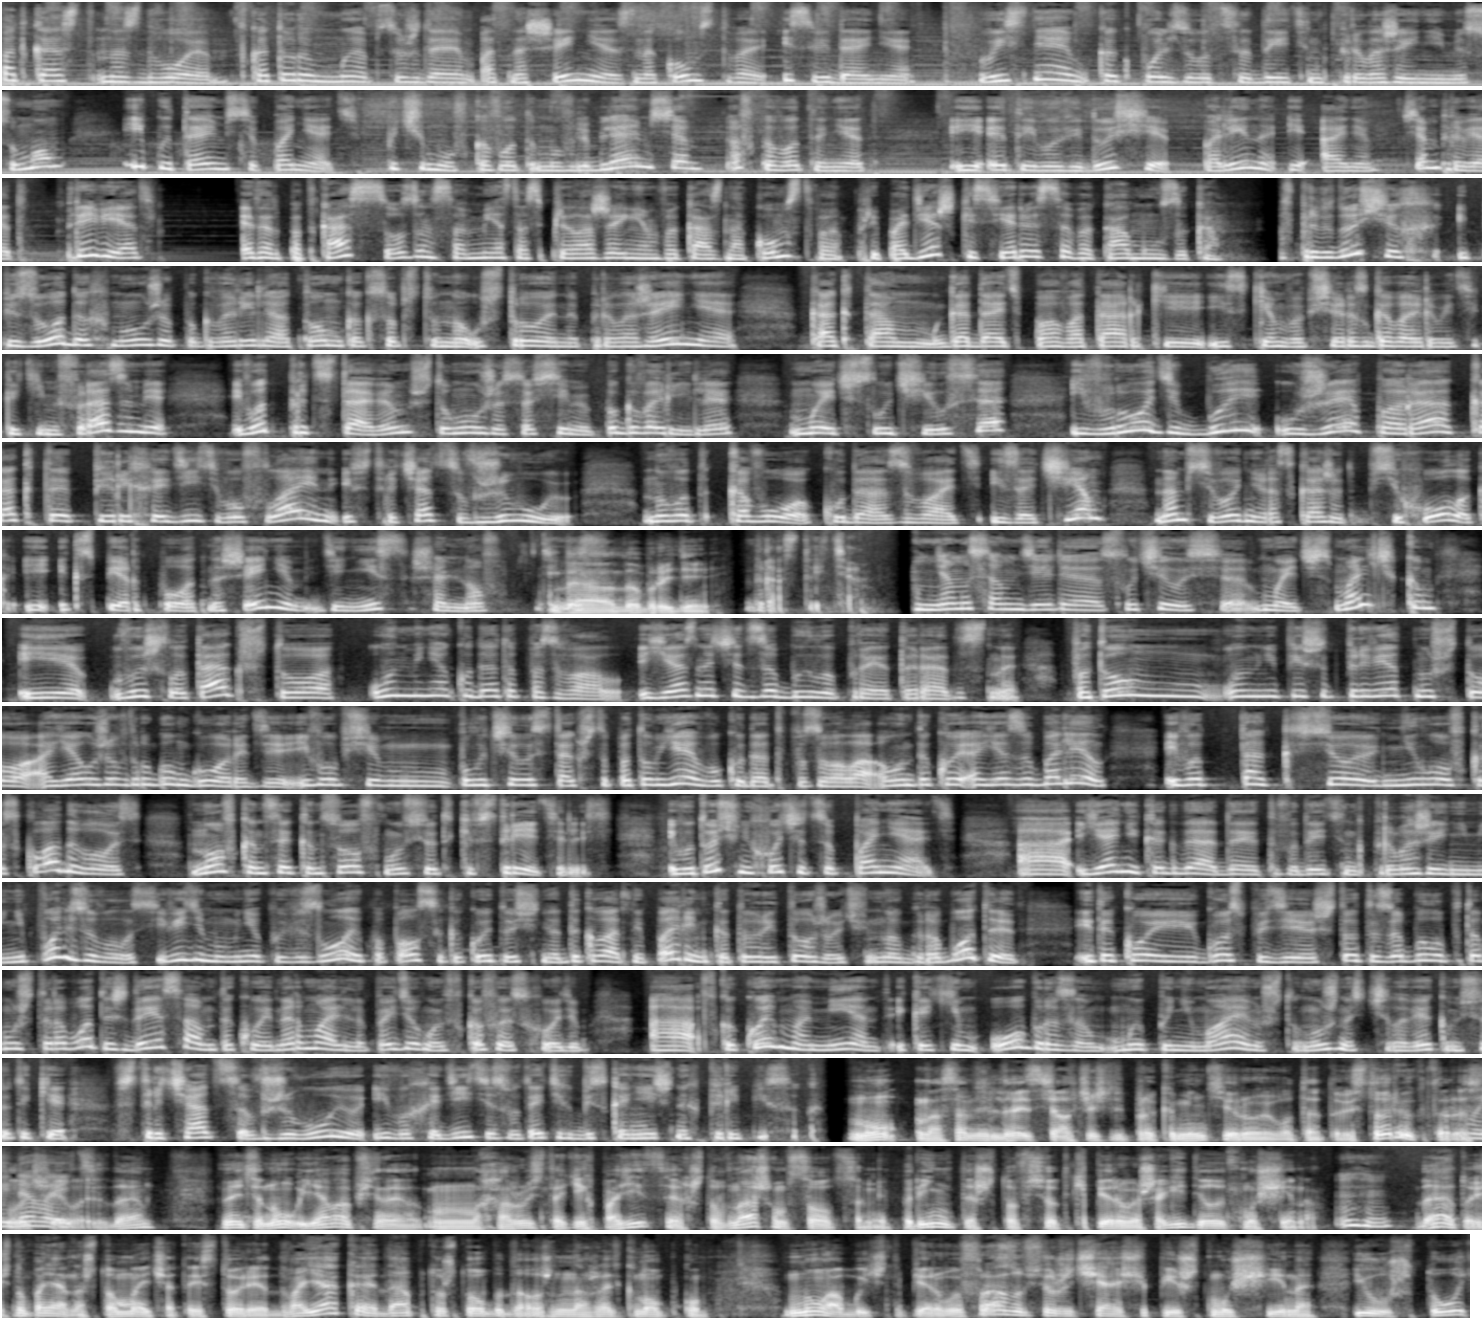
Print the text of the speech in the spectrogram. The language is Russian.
подкаст «Нас двое», в котором мы обсуждаем отношения, знакомства и свидания. Выясняем, как пользоваться дейтинг-приложениями с умом и пытаемся понять, почему в кого-то мы влюбляемся, а в кого-то нет. И это его ведущие Полина и Аня. Всем привет! Привет! Этот подкаст создан совместно с приложением ВК Знакомства при поддержке сервиса ВК Музыка. В предыдущих эпизодах мы уже поговорили о том, как, собственно, устроены приложения, как там гадать по аватарке и с кем вообще разговаривать и какими фразами. И вот представим, что мы уже со всеми поговорили, матч случился, и вроде бы уже пора как-то переходить в офлайн и встречаться вживую. Но вот кого, куда звать и зачем, нам сегодня расскажет психолог и эксперт по отношениям Денис Шальнов. Денис. Да, добрый день. Здравствуйте. У меня на самом деле случился матч с мальчиком, и вышло так, что он меня куда-то позвал. Я, значит, забыла про это радостно. Потом он мне пишет «Привет, ну что?», а я уже в другом городе. И, в общем, получилось так, что потом я его куда-то позвала, а он такой «А я заболел». И вот так все неловко складывалось, но в конце концов мы все-таки встретились. И вот очень хочется понять. А я никогда до этого дейтинг-приложениями не пользовалась, и, видимо, мне повезло, и попался какой-то очень адекватный парень, который тоже очень много работает, и такой «Господи, что ты забыла, потому что работаешь?» Да я сам такой, нормально, пойдем вот в кафе сходим. А в какой момент и каким образом мы понимаем, что нужно с человеком все-таки встречаться вживую и выходить из вот этих бесконечных переписок? Ну, на самом деле, давайте сначала чуть-чуть прокомментирую вот эту историю, которая Ой, случилась, давайте. да? Знаете, ну, я вообще нахожусь в таких позициях, что в нашем социуме принято, что все-таки первые шаги делает мужчина. Угу. Да, то есть, ну, понятно, что матч — это история двоякая, да, потому что оба должны нажать кнопку. Но обычно первую фразу все же чаще пишет мужчина. И уж точно,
